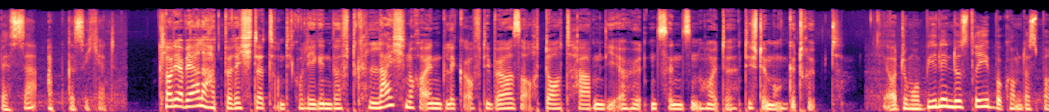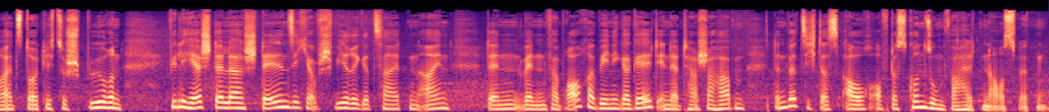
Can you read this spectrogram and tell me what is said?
besser abgesichert. Claudia Werle hat berichtet und die Kollegin wirft gleich noch einen Blick auf die Börse. Auch dort haben die erhöhten Zinsen heute die Stimmung getrübt. Die Automobilindustrie bekommt das bereits deutlich zu spüren. Viele Hersteller stellen sich auf schwierige Zeiten ein, denn wenn Verbraucher weniger Geld in der Tasche haben, dann wird sich das auch auf das Konsumverhalten auswirken.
